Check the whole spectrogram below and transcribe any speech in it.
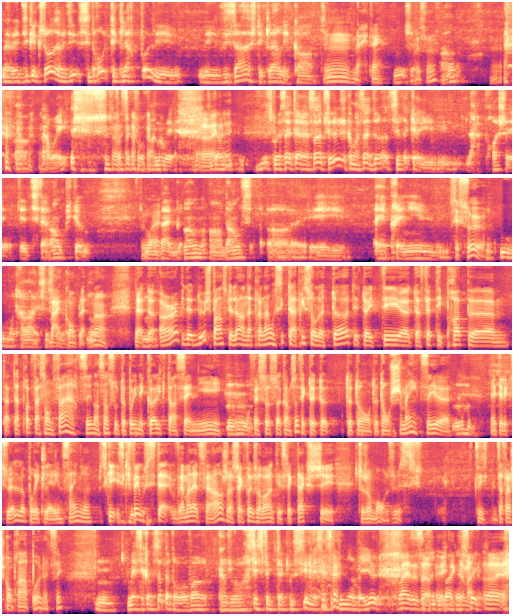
m'avait dit quelque chose, elle m'avait dit C'est drôle, t'éclaires pas les, les visages, t'éclaires les corps. Mmh, ben, tiens, c'est ça? Ah, ah, ben oui, c'est pas ça qu'il faut faire. Non, mais comme, je trouvais ça intéressant. Puis c'est là que j'ai commencé à dire ah, c'est vrai que l'approche était différente, puis que mon background en danse est imprégné. C'est sûr. mon travail, c'est ben, Complètement. De, mm. un, puis de deux, je pense que là, en apprenant aussi que tu as appris sur le tas, tu as, été, euh, as fait tes propres, euh, ta, propre façon de faire, tu sais, dans le sens où tu n'as pas une école qui t'a enseigné, mm-hmm. on fait ça, ça, comme ça. Fait que tu as, ton, ton, chemin, tu sais, euh, mm-hmm. intellectuel là, pour éclairer une scène. Là. Ce, qui, ce qui fait aussi vraiment la différence. À chaque fois que je vais voir un de tes spectacles, je suis toujours, mon Dieu, des affaires que je comprends pas, là, tu sais. Hmm. Mais c'est comme ça quand on va voir, quand je vais voir tes spectacles aussi, mais c'est merveilleux. ouais, c'est ça, exactement. Ouais.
